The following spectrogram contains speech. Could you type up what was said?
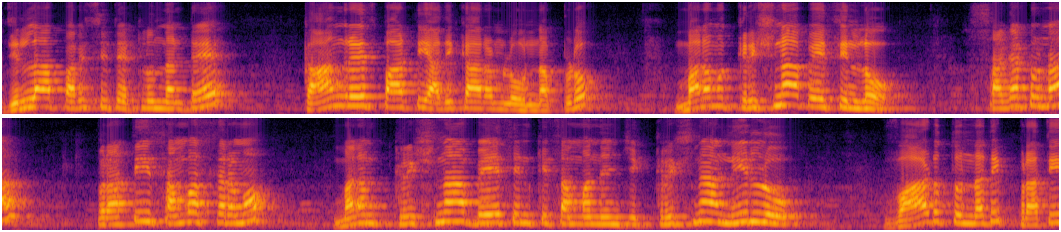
జిల్లా పరిస్థితి ఎట్లుందంటే కాంగ్రెస్ పార్టీ అధికారంలో ఉన్నప్పుడు మనము కృష్ణా బేసిన్లో సగటున ప్రతి సంవత్సరము మనం కృష్ణా బేసిన్కి సంబంధించి కృష్ణా నీళ్ళు వాడుతున్నది ప్రతి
